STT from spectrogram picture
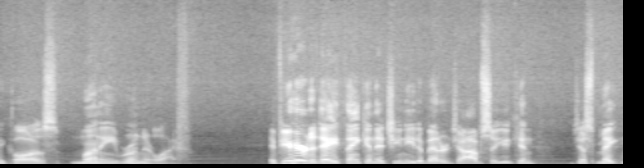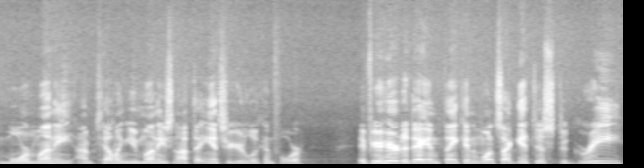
because money ruined their life. If you're here today thinking that you need a better job so you can just make more money, I'm telling you, money's not the answer you're looking for. If you're here today and thinking, once I get this degree,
